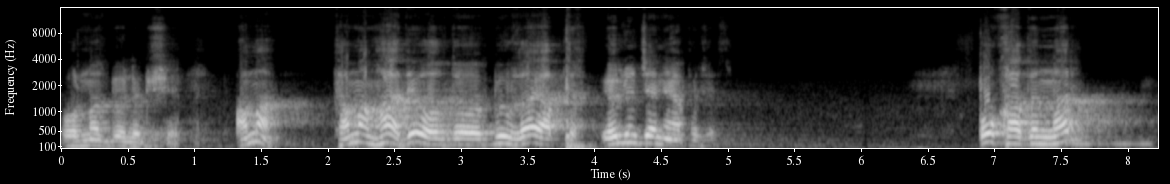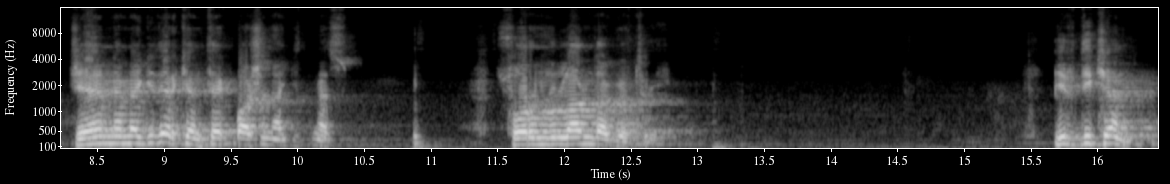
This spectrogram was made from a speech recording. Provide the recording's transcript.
Olmaz böyle bir şey. Ama tamam hadi oldu. Burada yaptık. Ölünce ne yapacağız? O kadınlar cehenneme giderken tek başına gitmez. Sorumlularını da götürür. Bir diken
